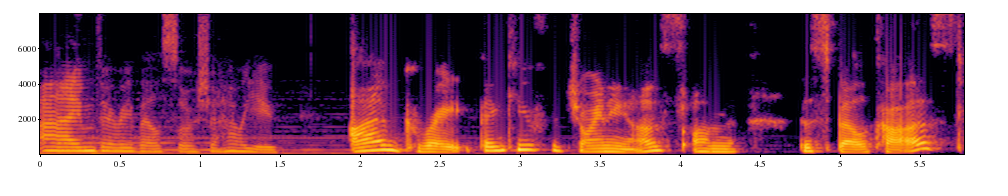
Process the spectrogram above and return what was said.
I'm very well, Sorsha. How are you? I'm great. Thank you for joining us on the Spellcast.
